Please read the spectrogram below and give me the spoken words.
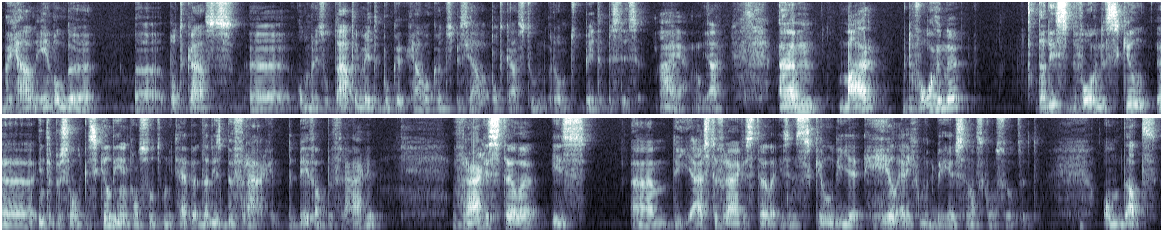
We gaan een van de eh, podcasts, eh, om resultaten mee te boeken, gaan we ook een speciale podcast doen rond beter beslissen. Ah ja, oké. Ja? Ehm, maar de volgende, dat is de volgende skill, eh, interpersoonlijke skill die een consultant moet hebben, dat is bevragen. De B van bevragen. Vragen stellen is, ehm, de juiste vragen stellen is een skill die je heel erg moet beheersen als consultant. Omdat,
